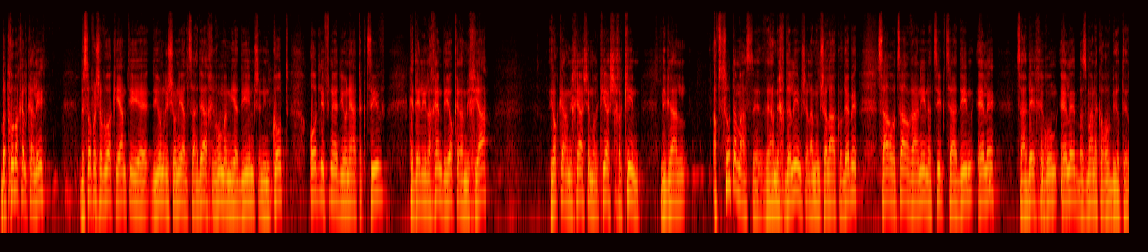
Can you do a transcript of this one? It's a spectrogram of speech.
בתחום הכלכלי, בסוף השבוע קיימתי דיון ראשוני על צעדי החירום המיידיים שננקוט עוד לפני דיוני התקציב כדי להילחם ביוקר המחיה, יוקר המחיה שמרקיע שחקים בגלל אפסות המעשה והמחדלים של הממשלה הקודמת. שר האוצר ואני נציג צעדים אלה, צעדי חירום אלה, בזמן הקרוב ביותר.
